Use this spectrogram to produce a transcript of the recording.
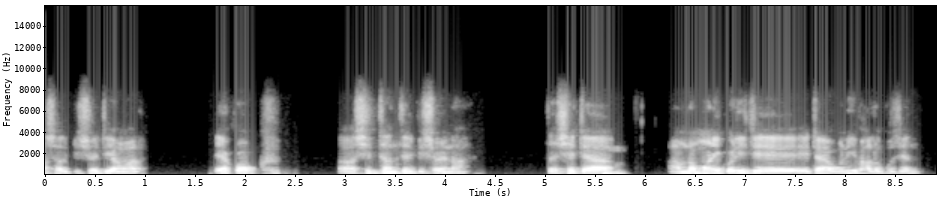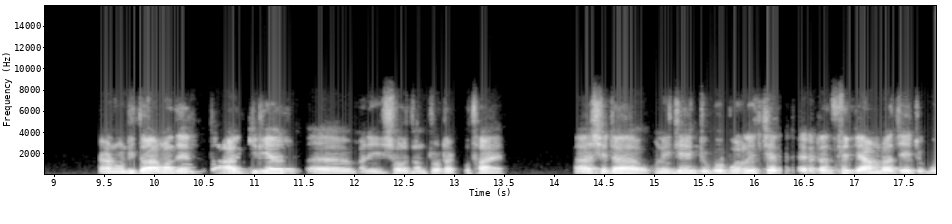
আসার বিষয়টি আমার একক সিদ্ধান্তের বিষয় না। তো সেটা আমরা মনে করি যে এটা উনি ভালো বুঝেন। কারণ উনি তো আমাদের আর ক্লিয়ার মানে ষড়যন্ত্রটা কোথায়? সেটা উনি যেটুকু বলেছেন এটা থেকে আমরা যেটুকু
